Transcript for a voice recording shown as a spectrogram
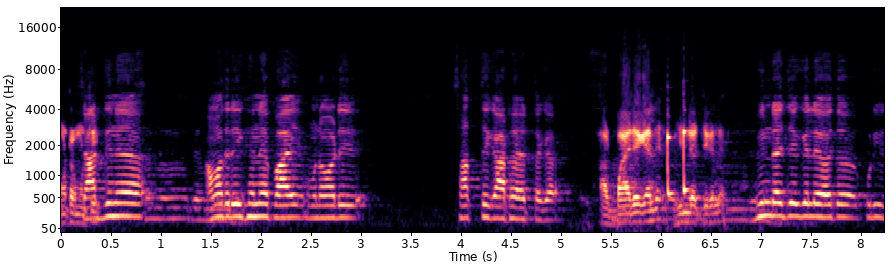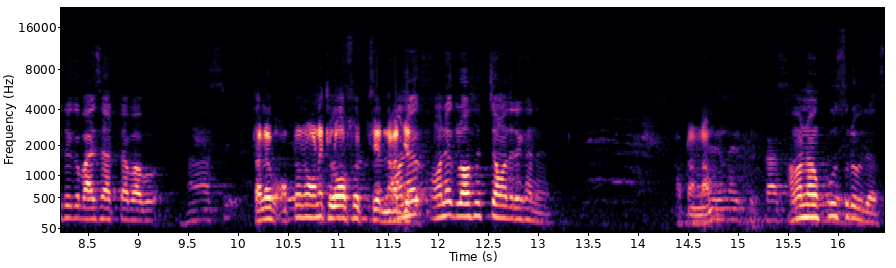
মোটামুটি চার দিনে আমাদের এখানে পাই মোটামুটি সাত থেকে আট হাজার টাকা। আর বাইরে গেলে ভিন রাজ্যে গেলে? ভিন রাজ্যে গেলে হয়তো কুড়ি থেকে বাইশ হাজার টাকা পাবো। তাহলে আপনাদের অনেক লস হচ্ছে না অনেক অনেক লস হচ্ছে আমাদের এখানে। আপনার নাম? আমার নাম কুশ রবি দাস।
